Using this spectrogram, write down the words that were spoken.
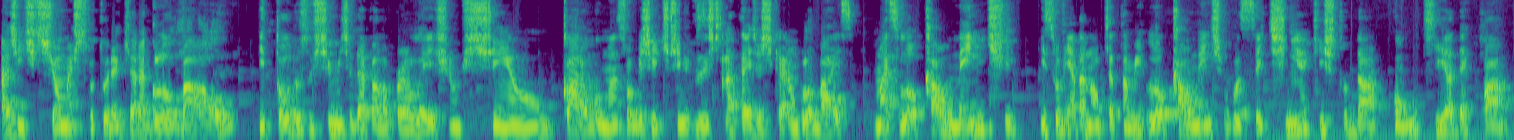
a gente tinha uma estrutura que era global e todos os times de Developer Relations tinham, claro, alguns objetivos e estratégias que eram globais, mas localmente, isso vinha da Nokia também, localmente você tinha que estudar como que adequar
